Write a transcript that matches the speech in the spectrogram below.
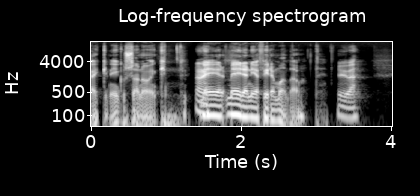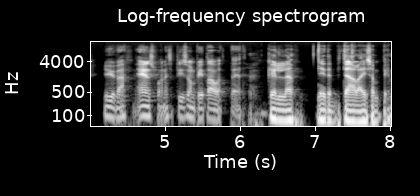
kaikki, niin kuin sanoinkin. No niin. Meidän, ja firman tavoitteet. Hyvä. Hyvä. Ensi vuonna sitten isompia tavoitteita. Kyllä, niitä pitää olla isompia.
